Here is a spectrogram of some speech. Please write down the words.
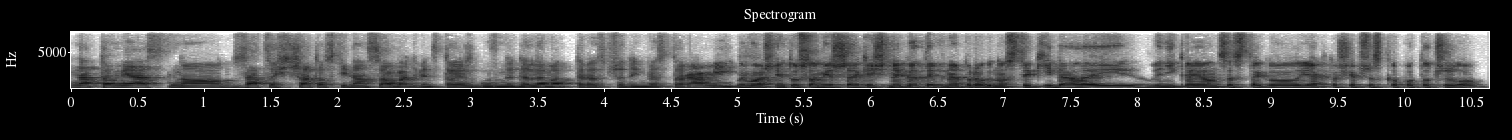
natomiast no, za coś trzeba to sfinansować, więc to jest główny dylemat teraz przed inwestorami. No właśnie, tu są jeszcze jakieś negatywne prognostyki dalej wynikające z tego, jak to się wszystko potoczyło?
